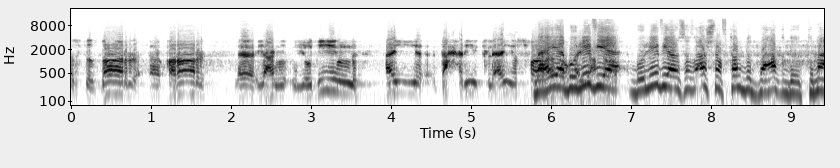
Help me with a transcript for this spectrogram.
استصدار آه، قرار آه، يعني يدين أي تحريك لأي سفاره ما هي بوليفيا بوليفيا يا أستاذ أشرف طلبت بعقد اجتماع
